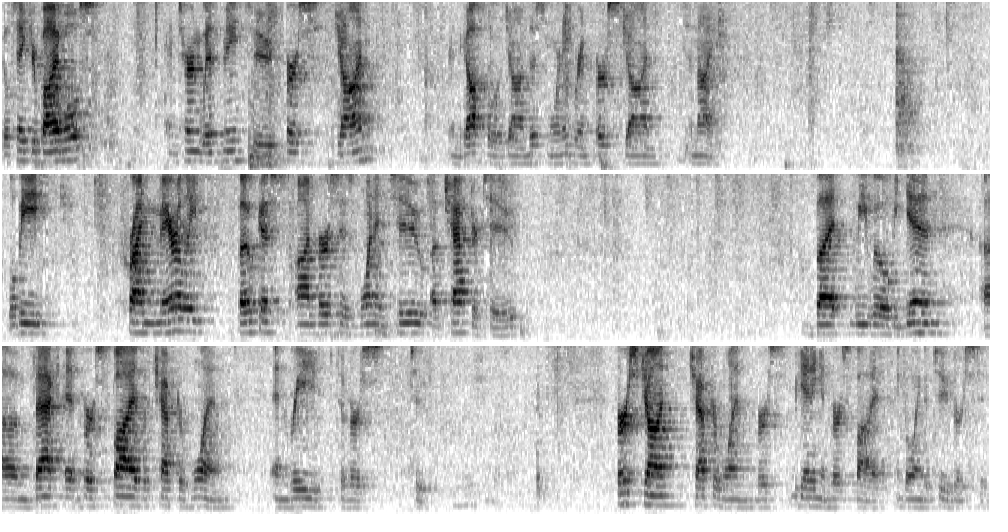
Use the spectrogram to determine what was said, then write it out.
You'll take your Bibles and turn with me to 1 John. We're in the Gospel of John this morning. We're in 1 John tonight. We'll be primarily focused on verses 1 and 2 of chapter 2. But we will begin um, back at verse 5 of chapter 1 and read to verse 2. 1 John chapter 1 verse beginning in verse 5 and going to 2 verse 2.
